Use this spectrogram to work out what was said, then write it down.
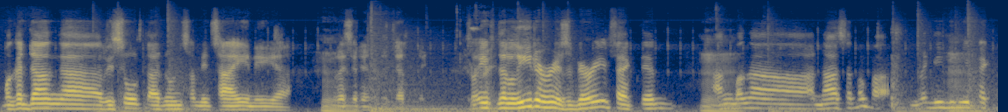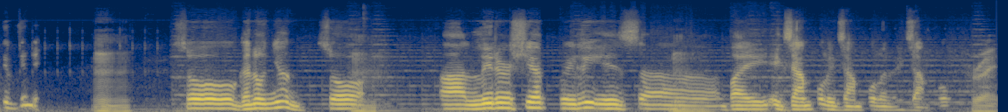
magandang uh, resulta doon sa mensahe ni uh, President Duterte. So if the leader is very effective, ang mga nasa baba, nagiging effective din eh. So, ganun yun. So, uh, leadership really is uh, by example, example, and example. Right.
